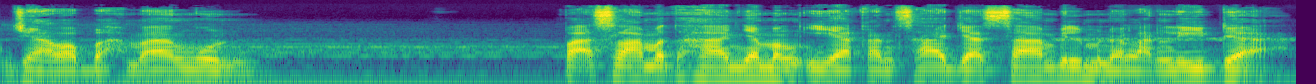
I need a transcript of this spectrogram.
Jawab Mbah Mangun Pak Slamet hanya mengiyakan saja sambil menelan lidah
